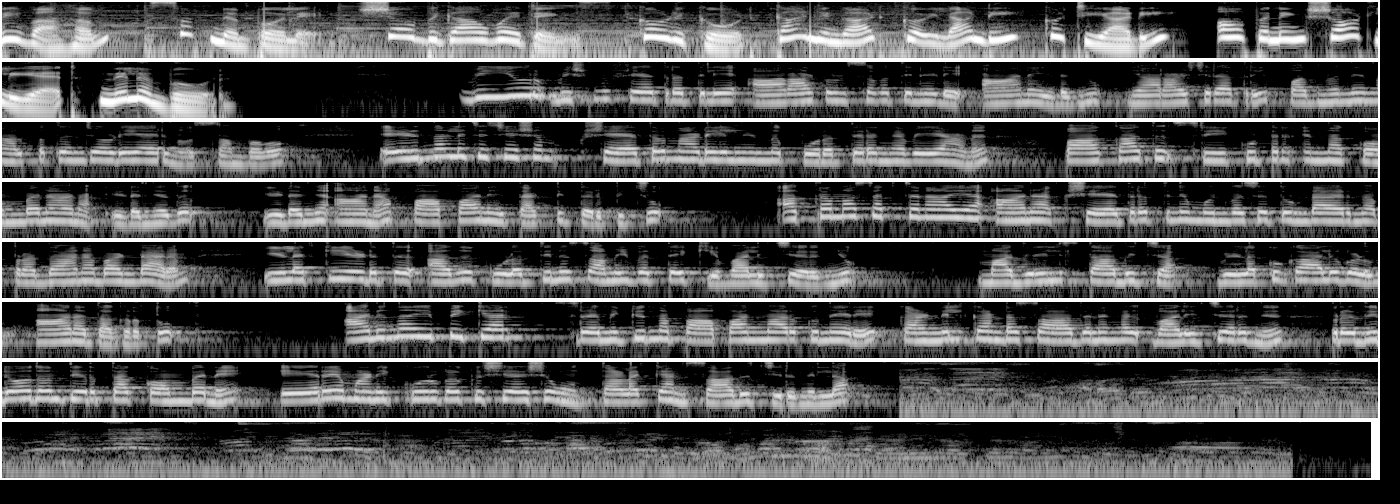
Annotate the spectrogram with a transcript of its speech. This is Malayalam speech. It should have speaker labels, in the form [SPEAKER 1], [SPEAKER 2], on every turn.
[SPEAKER 1] വിവാഹം സ്വപ്നം പോലെ. Shobhika weddings Kozhikode Kanhangad Koyilandy Kuttiady opening shortly at Nilambur.
[SPEAKER 2] Viyur Vishnu ക്ഷേത്രത്തിലെ ആറാട്ടുത്സവത്തിനിടെ ഇടഞ്ഞു. ഞായറാഴ്ച രാത്രി പതിനൊന്ന് നാൽപ്പത്തഞ്ചോടെയായിരുന്നു സംഭവം. എഴുന്നള്ളിച്ച ശേഷം ക്ഷേത്രനടയിൽ നിന്ന് പുറത്തിറങ്ങവെയാണ് പാക്കാത്ത് ശ്രീകുട്ടൻ എന്ന കൊമ്പനാന ഇടഞ്ഞത്. ഇടഞ്ഞ ആന പാപ്പാനെ തട്ടിത്തെറിപ്പിച്ചു. അക്രമാസക്തനായ ആന ക്ഷേത്രത്തിന് മുൻവശത്തുണ്ടായിരുന്ന പ്രധാന ഭണ്ഡാരം ഇളക്കിയെടുത്ത് അത് കുളത്തിനു സമീപത്തേക്ക് വലിച്ചെറിഞ്ഞു. മതിലിൽ സ്ഥാപിച്ച വിളക്കുകാലുകളും ആന തകർത്തു. അനുനയിപ്പിക്കാൻ ശ്രമിക്കുന്ന പാപ്പാന്മാർക്കു നേരെ കണ്ണിൽ കണ്ട സാധനങ്ങൾ വലിച്ചെറിഞ്ഞ് പ്രതിരോധം തീർത്ത കൊമ്പനെ ഏറെ മണിക്കൂറുകൾക്ക് ശേഷവും തളയ്ക്കാൻ സാധിച്ചിരുന്നില്ല.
